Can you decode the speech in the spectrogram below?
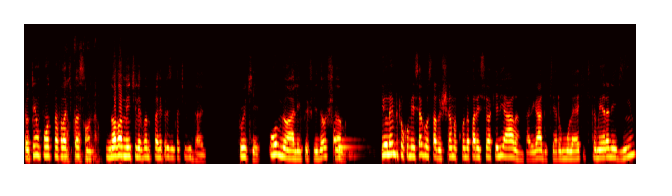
eu tenho um ponto pra falar, Não, tipo Caracol assim, não. novamente levando pra representatividade. Por quê? O meu alien preferido é o Chama. E eu lembro que eu comecei a gostar do Chama quando apareceu aquele Alan, tá ligado? Que era o moleque que também era neguinho.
